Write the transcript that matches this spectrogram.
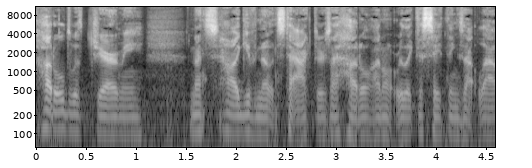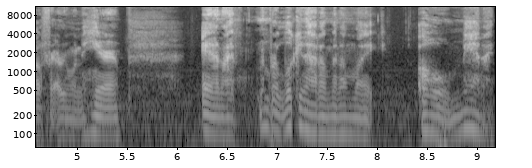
huddled with Jeremy, and that's how I give notes to actors. I huddle. I don't really like to say things out loud for everyone to hear. And I remember looking at him, and I'm like oh man, I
